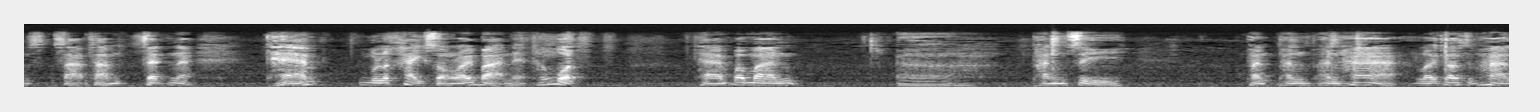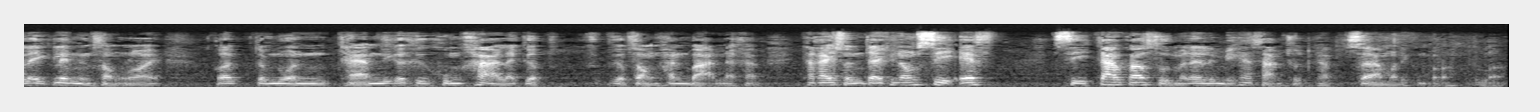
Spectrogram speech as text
สามเซตนะ แถม มูลค่าอีกสองร้อยบาทเนี่ยทั้งหมดแถมประมาณพันสี่พันพันพันห้าร้อยเก้าสิบห้าและอีกเล่มหนึ่งสองร้อยก็จำนวนแถมนี่ก็คือคุ้มค่าและเกือบเกือบสองพันบาทนะครับ ถ้าใครสนใจพี่น้อง CF 4990 มาได้เลยมีแค่ 3 ชุดครับสลามอะลัยกุมวะราะห์มะตุลลอฮ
